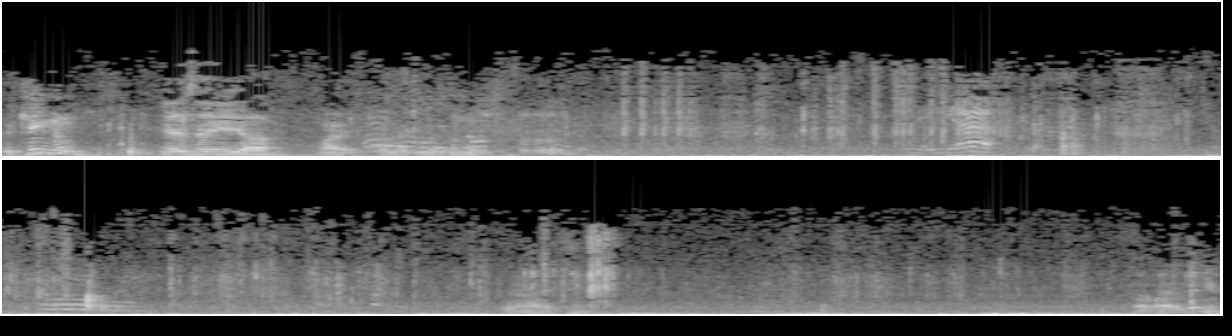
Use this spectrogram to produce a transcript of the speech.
The kingdom is a. Uh, all right, let me look at my notes. All right. I don't have it in here.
